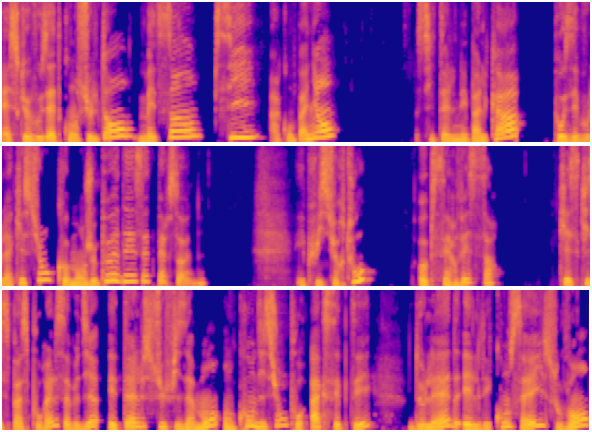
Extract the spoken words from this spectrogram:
Est-ce que vous êtes consultant, médecin, psy, accompagnant? Si tel n'est pas le cas, posez-vous la question comment je peux aider cette personne? Et puis surtout, observez ça. Qu'est-ce qui se passe pour elle Ça veut dire est-elle suffisamment en condition pour accepter de l'aide et des conseils souvent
